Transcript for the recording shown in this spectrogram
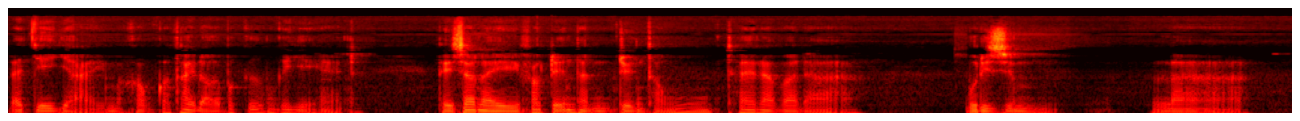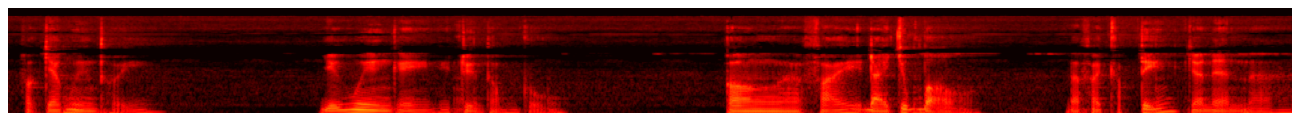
đã chỉ dạy mà không có thay đổi bất cứ một cái gì hết. Thì sau này phát triển thành truyền thống Theravada. Buddhism là Phật giáo nguyên thủy giữ nguyên cái, cái truyền thống cũ. Còn à, phái đại chúng bộ là phải cấp tiến cho nên à,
